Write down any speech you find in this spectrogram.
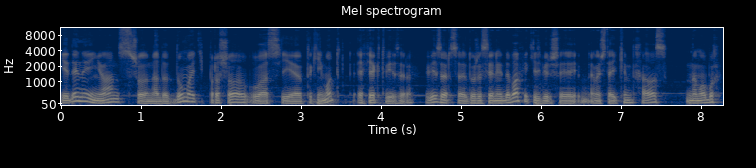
Єдиний нюанс, що треба думати, про що у вас є такий мод ефект візера. Візер це дуже сильний дебаф, який збільшує taking хаос на мобах.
